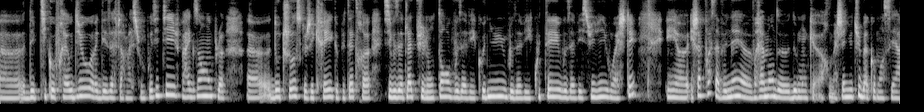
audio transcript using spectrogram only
euh, des petits coffrets audio avec des affirmations positives par exemple, euh, d'autres choses que j'ai créées que peut-être si vous êtes là depuis longtemps, vous avez connu, vous avez écouté, vous avez suivi ou acheté. Et, et chaque fois, ça venait vraiment de, de, mon cœur. Ma chaîne YouTube a commencé à,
